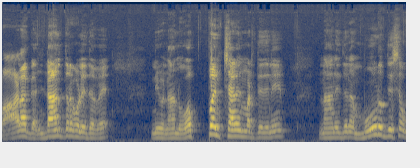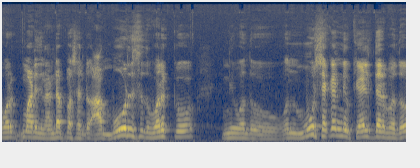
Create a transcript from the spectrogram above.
ಭಾಳ ಗಂಡಾಂತರಗಳಿದ್ದಾವೆ ನೀವು ನಾನು ಓಪನ್ ಚಾಲೆಂಜ್ ಮಾಡ್ತಿದ್ದೀನಿ. ನಾನು ಇದನ್ನು ಮೂರು ದಿವಸ ವರ್ಕ್ ಮಾಡಿದ್ದೀನಿ ಹಂಡ್ರೆಡ್ ಪರ್ಸೆಂಟು ಆ ಮೂರು ದಿವಸದ ವರ್ಕು ನೀವೊಂದು ಒಂದು ಮೂರು ಸೆಕೆಂಡ್ ನೀವು ಕೇಳ್ತಾ ಇರ್ಬೋದು.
